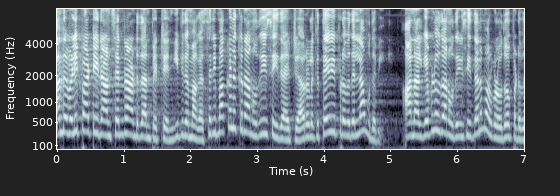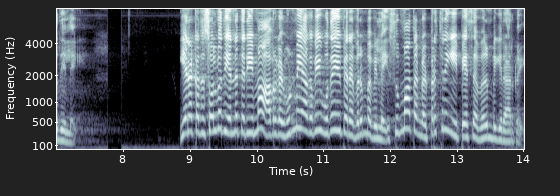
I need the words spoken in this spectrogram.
அந்த வெளிப்பாட்டை நான் சென்ற ஆண்டுதான் பெற்றேன். இவ்விதமாக சரி மக்களுக்கு நான் உதவி செய்தாயிற்று. அவர்களுக்கு தேவைப்படுவதெல்லாம் உதவி. ஆனால் எவ்வளவுதான் உதவி செய்தாலும் அவர்கள் உதவப்படுவதில்லை. எனக்கு அது சொல்வது என்ன தெரியுமா? அவர்கள் உண்மையாகவே உதவி பெற விரும்பவில்லை. சும்மா தங்கள் பிரச்சனையை பேச விரும்புகிறார்கள்.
